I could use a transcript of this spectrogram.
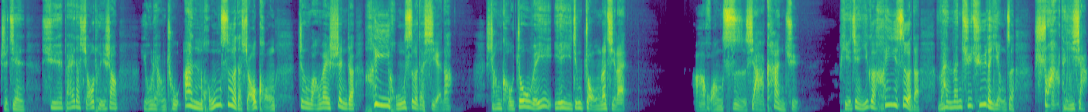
只见雪白的小腿上有两处暗红色的小孔，正往外渗着黑红色的血呢。伤口周围也已经肿了起来。阿黄四下看去，瞥见一个黑色的弯弯曲曲的影子，唰的一下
